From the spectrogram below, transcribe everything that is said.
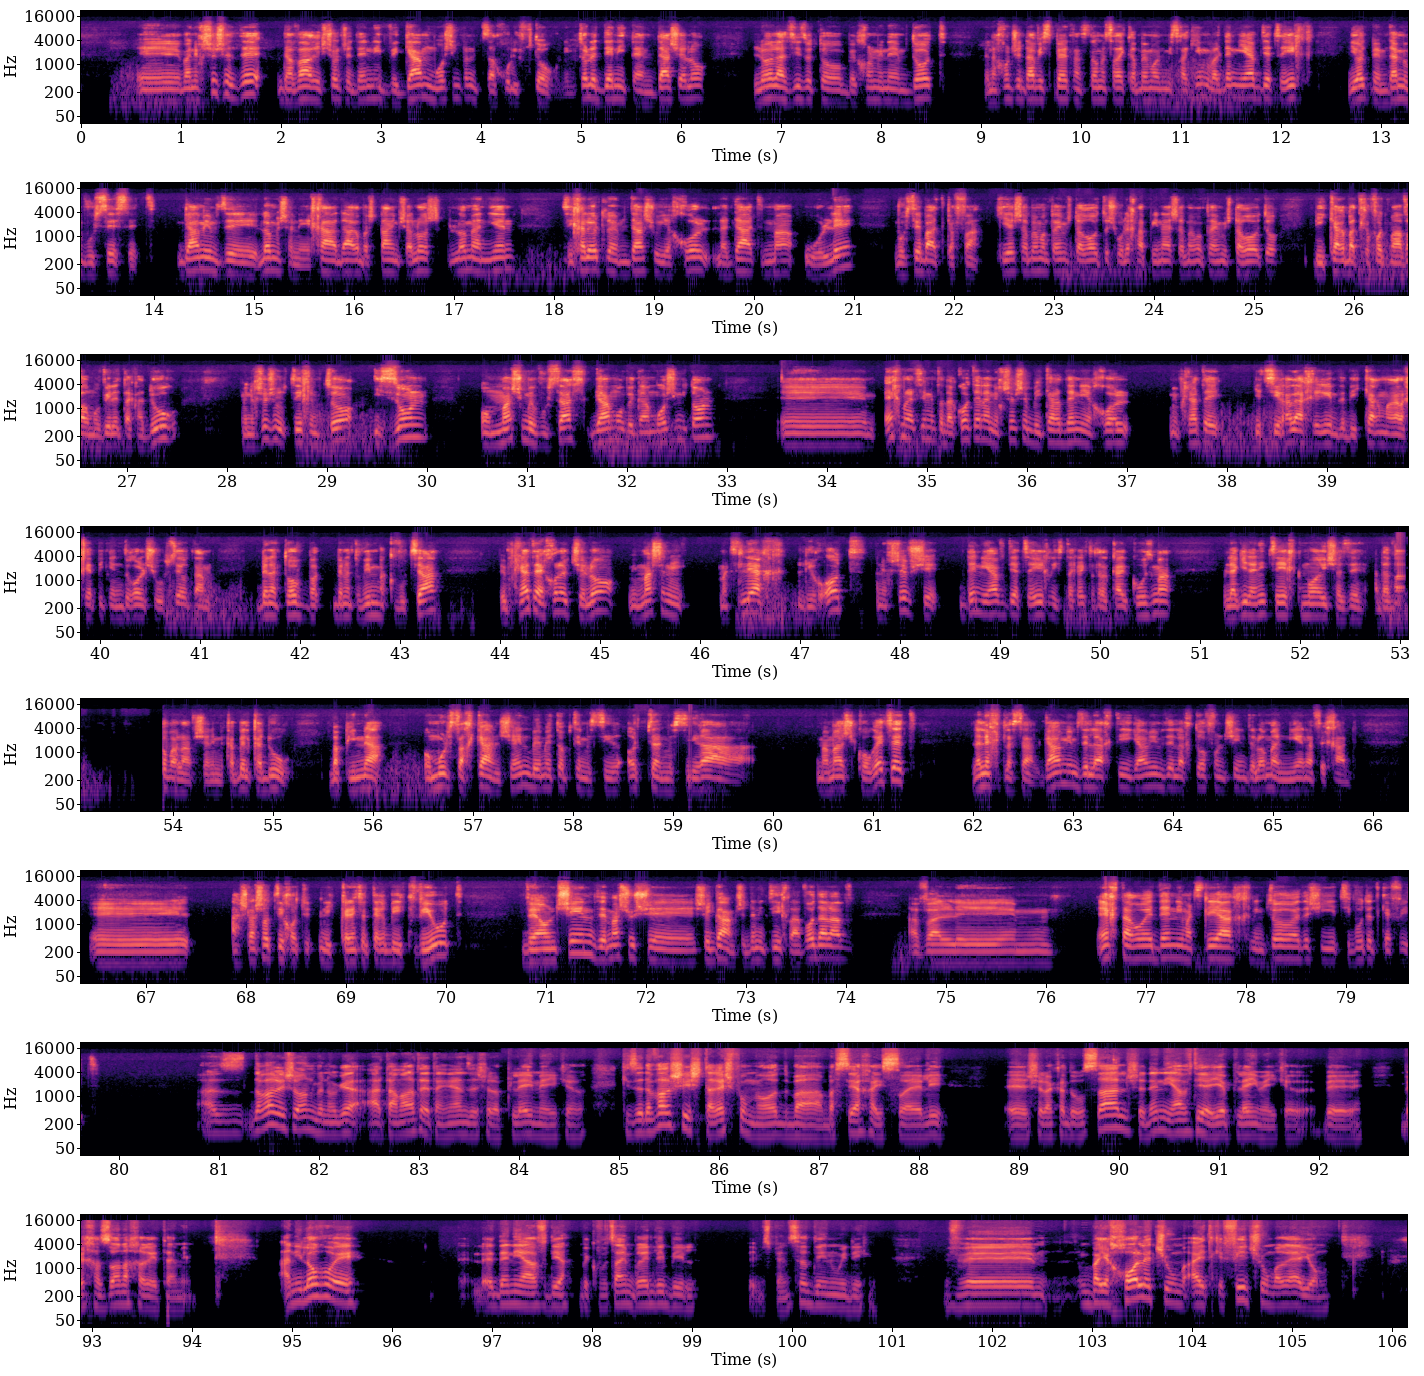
אה, ואני חושב שזה דבר ראשון שדני וגם וושינגטון יצטרכו לפתור, למצוא לדני את העמדה שלו, לא להזיז אותו בכל מיני עמדות. זה נכון שדוויס ברטנס לא משחק הרבה מאוד משחקים, אבל דני אבדיה צריך להיות בעמדה מבוססת. גם אם זה לא משנה, 1, 4, 2, 3, לא מעניין, צריכה להיות לו עמדה שהוא יכול לדעת מה הוא עולה ועושה בהתקפה. כי יש הרבה מאוד פעמים שאתה רואה אותו שהוא הולך לפינה, יש הרבה מאוד פעמים שאתה רואה אותו בעיקר בהתקפות מעבר מוביל את הכדור, ואני חושב שהוא צריך למצוא איזון או משהו מבוסס, גם הוא וגם וושינגטון, אה, איך מנצלים את הדקות האלה? אני חושב שבעיקר דני יכול, מבחינת היצירה לאחרים, זה בעיקר מהלכי pick and roll שהוא עושה אותם בין, הטוב, בין הטובים בקבוצה, ומבחינת היכולת שלו, ממה שאני מצליח לראות, אני חושב שדני אבדיה צריך להסתכל קצת על קייל קוזמה, ולהגיד, אני צריך כמו האיש הזה, הדבר טוב עליו, שאני מקבל כדור בפינה, או מול שחקן שאין באמת אופציה מסיר, מסירה ממש קורצת, ללכת לסל. גם אם זה להחטיא, גם אם זה לחטוף עונשין, זה לא מעניין אף אחד. אה, השלשות צריכות להיכנס יותר בעקביות, והעונשין זה משהו ש... שגם, שדני צריך לעבוד עליו, אבל אה, איך אתה רואה דני מצליח למצוא איזושהי יציבות התקפית? אז דבר ראשון בנוגע, אתה אמרת את העניין הזה של ה playmaker, כי זה דבר שהשתרש פה מאוד בשיח הישראלי. אה, של הכדורסל, שדני אבדיה יהיה playmaker בחזון אחרית הימים. אני לא רואה את דני אבדיה בקבוצה עם ברדלי ביל ועם ספנסר דינווידי, וביכולת שהוא, ההתקפית שהוא מראה היום,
